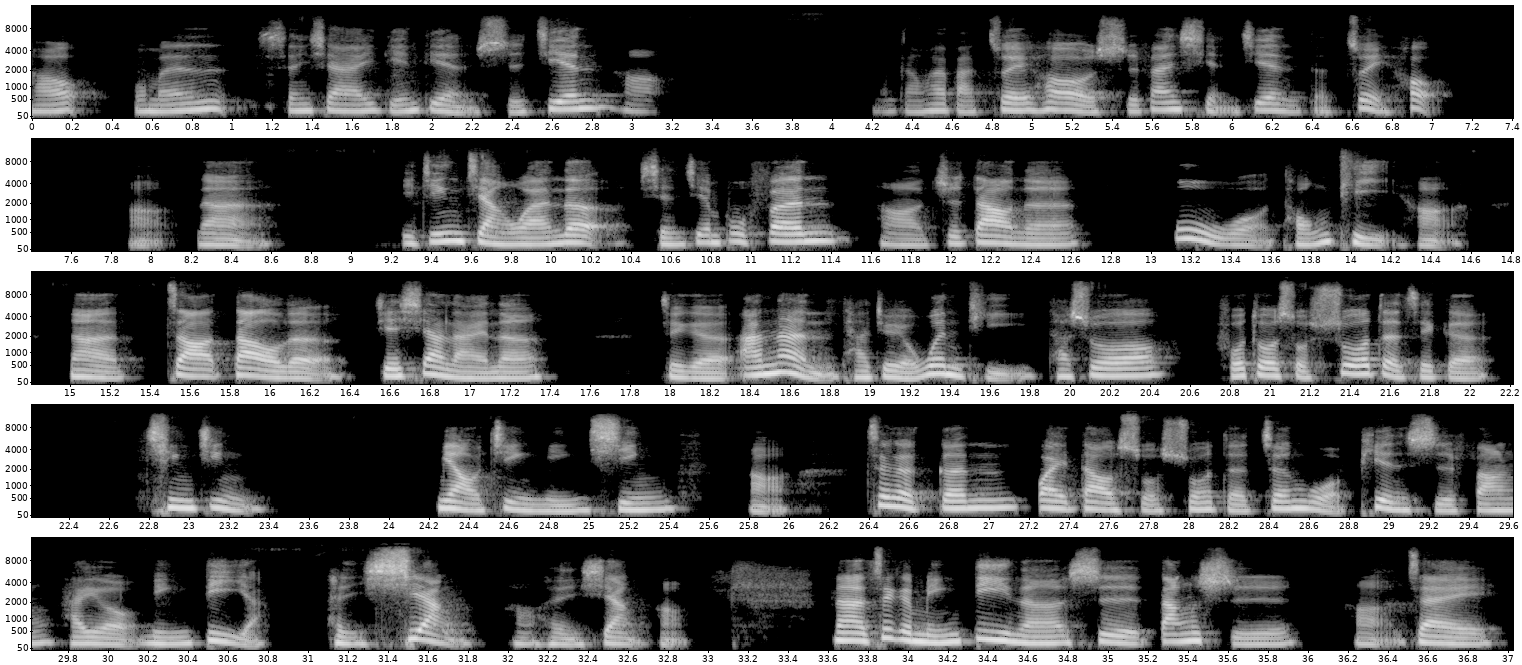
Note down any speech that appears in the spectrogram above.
好，我们剩下一点点时间哈，我们赶快把最后十番显见的最后，啊，那已经讲完了显见不分啊，知道呢物我同体哈，那照到了接下来呢，这个阿难他就有问题，他说佛陀所说的这个清净妙净明心啊。这个跟外道所说的真我片十方还有明地呀、很像啊，很像哈。那这个明地呢，是当时啊，在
